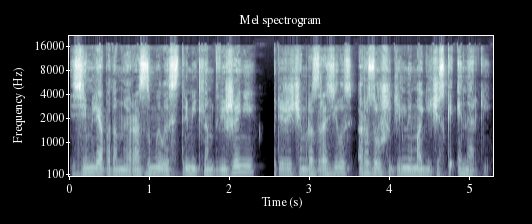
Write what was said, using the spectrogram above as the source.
Земля подо мной размылась в стремительном движении, прежде чем разразилась разрушительной магической энергией.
